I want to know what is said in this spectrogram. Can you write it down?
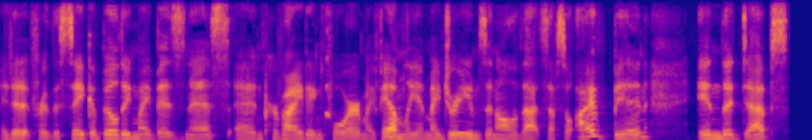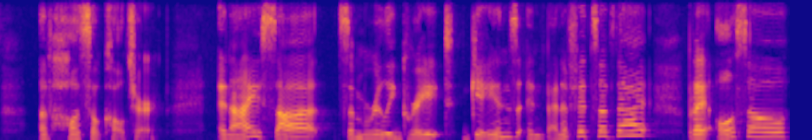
I did it for the sake of building my business and providing for my family and my dreams and all of that stuff. So I've been in the depths of hustle culture. And I saw some really great gains and benefits of that. But I also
